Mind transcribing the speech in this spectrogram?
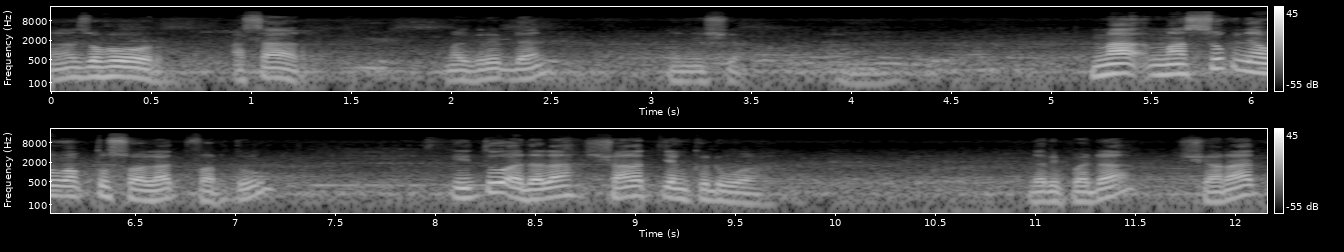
ha, zuhur, asar, maghrib dan dan isya. Hmm. Ma masuknya waktu solat fardu itu adalah syarat yang kedua daripada syarat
